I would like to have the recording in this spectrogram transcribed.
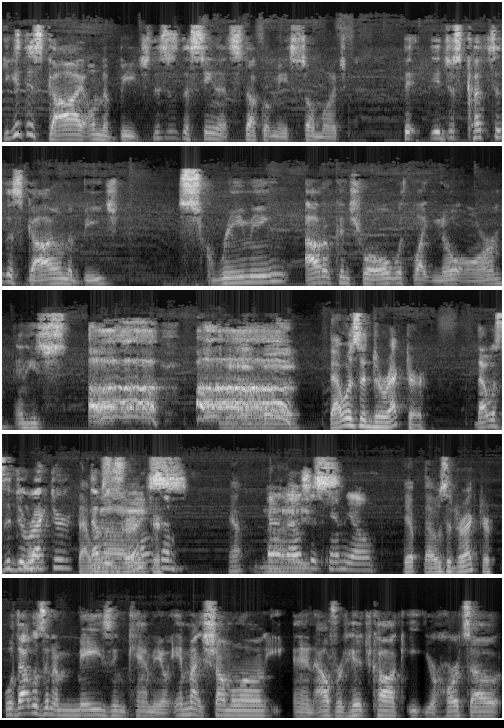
You get this guy on the beach. This is the scene that stuck with me so much. It, it just cuts to this guy on the beach screaming out of control with like no arm, and he's just, ah, Yeah, ah. That was the director. that was the director. That was Nice. the director. Awesome. Yeah. Yeah, that was his cameo. Yep, that was the director. Well, that was an amazing cameo. M Night Shyamalan and Alfred Hitchcock, "Eat Your Hearts Out."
